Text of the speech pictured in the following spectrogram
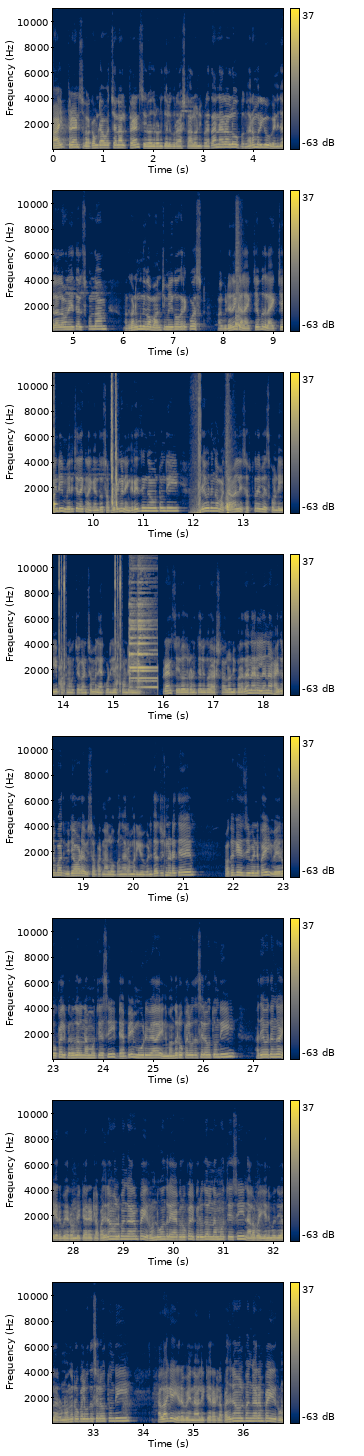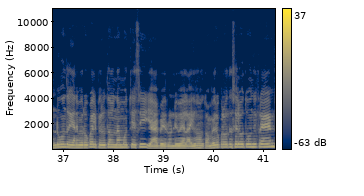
Hi friends welcome to our channel. Friends ఈరోజు రెండు తెలుగు రాష్ట్రాల్లోని ప్రధాన నగరాల్లో బంగారం మరియు వెండి ధరలు అనేది తెలుసుకుందాం. అందుకంటే ముందుగా మంచి మీకు ఒక రిక్వెస్ట్ మా వీడియోని ఇంకా లైక్ చేయకపోతే లైక్ చేయండి. మీరు చేయలేక నాకు ఎంతో సపోర్టింగ్ అండ్ ఎంకరేజింగ్గా ఉంటుంది. అదేవిధంగా మా ఛానల్ని సబ్స్క్రైబ్ చేసుకోండి. పక్కన వచ్చే గంట ఏర్పాటు యాక్టివేట్ చేసుకోండి. ఫ్రెండ్స్ ఈరోజు రెండు తెలుగు రాష్ట్రాల్లోని ప్రధాన నగరాలైన హైదరాబాద్ విజయవాడ విశాఖపట్నాల్లో బంగారం మరియు వెండి ధర చూసినట్టయితే ఒక కేజీ వెండిపై వెయ్యి రూపాయల పెరుగుదల నమోదు చేసి డెబ్బై మూడు వేల ఎనిమిది వందల రూపాయల వద్ద సేల్ అవుతుంది. అదేవిధంగా ఇరవై రెండు క్యారెట్ల పది గ్రాముల బంగారంపై రెండు వందల యాభై రూపాయల పెరుగుదల నమోదు చేసి నలభై ఎనిమిది వేల రెండు వందల రూపాయల వద్ద సెలవుతుంది. అలాగే ఇరవై నాలుగు క్యారెట్ల పది గ్రాముల బంగారంపై రెండు వందల ఎనభై రూపాయల పెరుగుదల నమోదు చేసి యాభై రెండు వేల ఐదు వందల తొంభై రూపాయల వద్ద సెలవుతుంది ఫ్రెండ్స్.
